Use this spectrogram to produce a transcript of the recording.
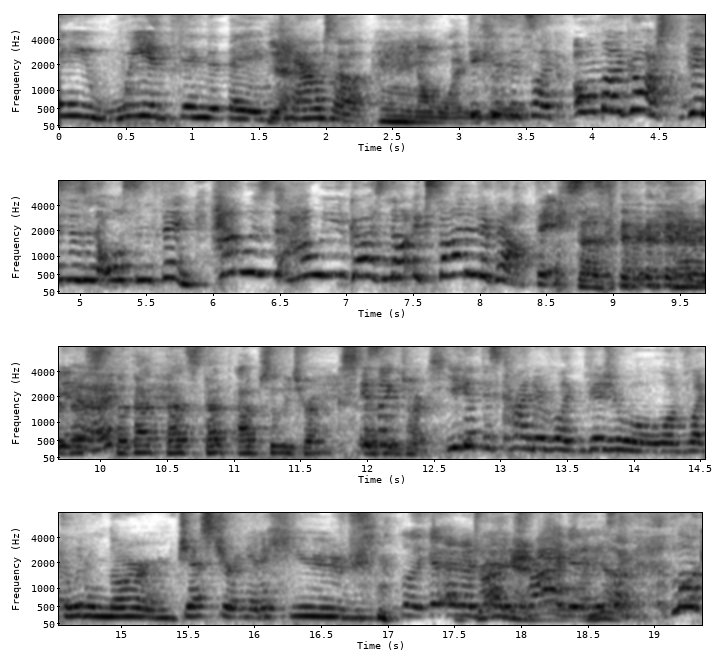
any weird thing that they Yeah. encounter. Any normal Because it's like, oh my gosh, this is an awesome thing. How is that? How are you guys not excited about this? That's great. No, You that's, know? that, that, that's, that absolutely tracks. It's absolutely like tracks. you get this kind of like visual of like a little gnome gesturing at a huge like at a, at a Dragon. dragon, and it's like, look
